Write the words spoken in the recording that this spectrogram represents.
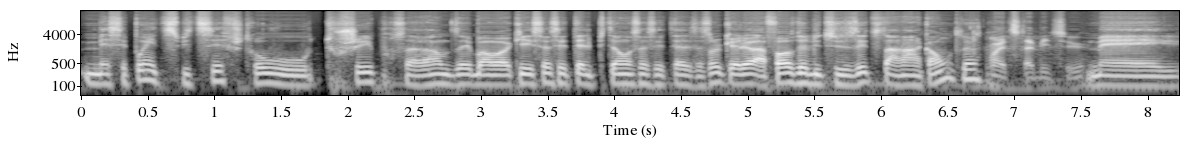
mais c'est pas intuitif, je trouve, au toucher pour se rendre, dire, bon, OK, ça c'est tel piton, ça c'est tel. C'est sûr que là, à force de l'utiliser, tu t'en rends compte. Oui, tu t'habitues. Mais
